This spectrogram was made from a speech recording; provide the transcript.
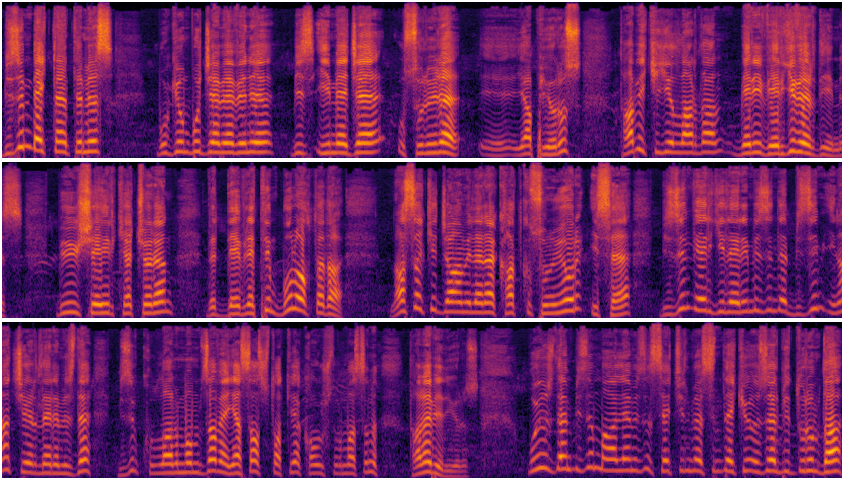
Bizim beklentimiz bugün bu cemevini biz İMC usulüyle e, yapıyoruz. Tabii ki yıllardan beri vergi verdiğimiz Büyükşehir, Keçören ve devletin bu noktada nasıl ki camilere katkı sunuyor ise bizim vergilerimizin de bizim inanç yerlerimizde bizim kullanmamıza ve yasal statüye kavuşturmasını talep ediyoruz. Bu yüzden bizim mahallemizin seçilmesindeki özel bir durum da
